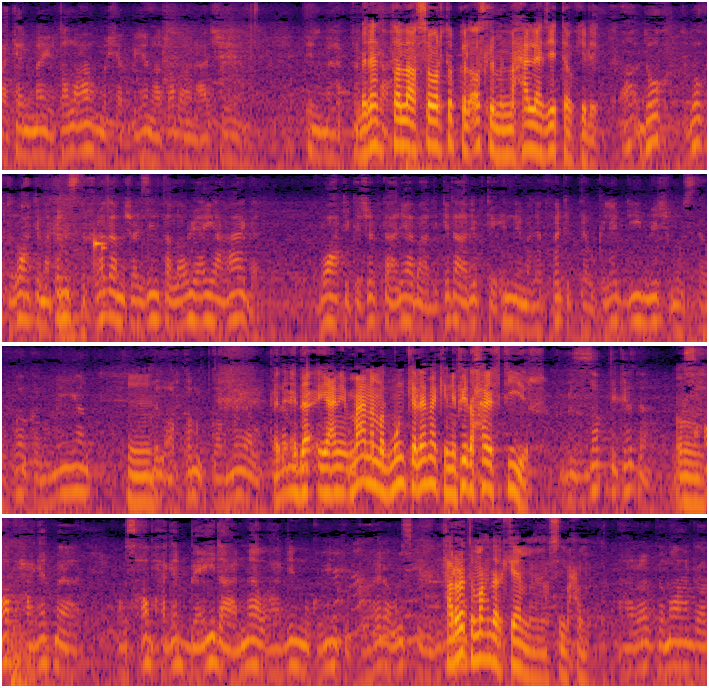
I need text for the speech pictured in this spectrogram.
مكان ما هي طالعه مخبيينها طبعا عشان الملفات بدأت. تطلع صور طبق الأصل من محل هذه التوكيلات. آه دخت دخت رحت مكان استخراجها مش عايزين يطلعوا لي أي حاجة. رحت كشفت عليها بعد كده عرفت إن ملفات التوكيلات دي مش مستوفاة قانونيا بالأرقام القومية والكلام ده ده. يعني معنى مضمون كلامك إن في ضحايا كتير. بالظبط كده. وأصحاب حاجات ما وأصحاب حاجات بعيدة عنها وقاعدين مقيمين في القاهرة واسكندريه حررت المحضر كام يا أستاذ محمد؟ حررت محضر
